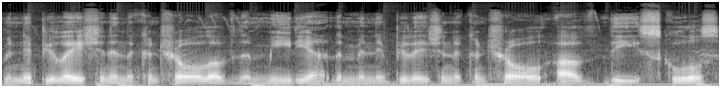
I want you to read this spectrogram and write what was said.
manipulation and the control of the media, the manipulation, and the control of the schools.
